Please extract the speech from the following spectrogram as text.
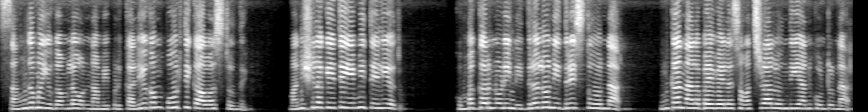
సంగమ యుగంలో ఉన్నాం. ఇప్పుడు కలియుగం పూర్తి కావస్తుంది. మనుషులకైతే ఏమీ తెలియదు. కుంభకర్ణుడి నిద్రలో నిద్రిస్తూ ఉన్నారు. ఇంకా నలభై వేల సంవత్సరాలు ఉంది అనుకుంటున్నారు.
